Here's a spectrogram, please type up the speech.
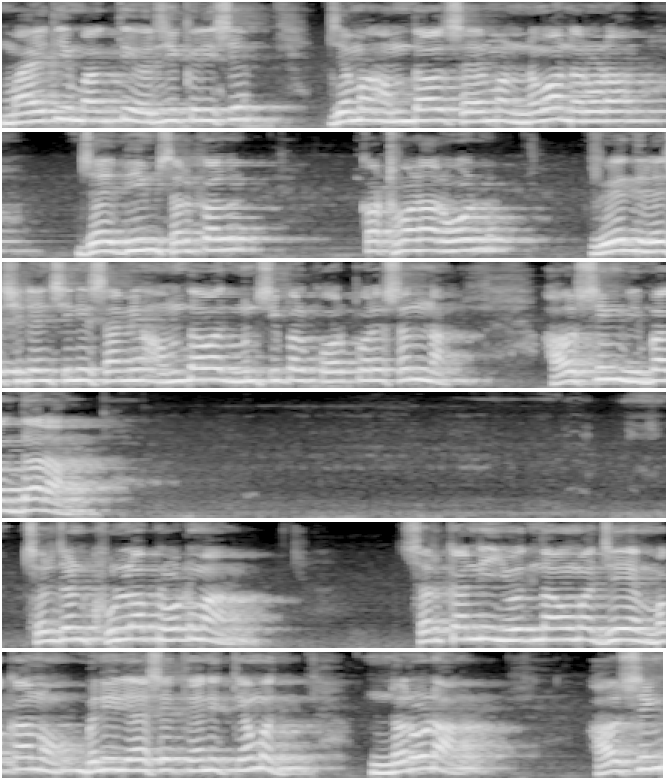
માહિતી માગતી અરજી કરી છે, જેમાં અમદાવાદ શહેરમાં નવા નરોડા, જય ભીમ સર્કલ, કઠવાડા રોડ, વેદ રેસિડેન્સીની સામે અમદાવાદ મ્યુનિસિપલ કોર્પોરેશનના હાઉસિંગ વિભાગ દ્વારા સર્જન ખુલ્લા પ્લોટમાં સરકારની યોજનાઓમાં જે મકાનો બની રહ્યા છે તેની તેમજ નરોડા હાઉસિંગ,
